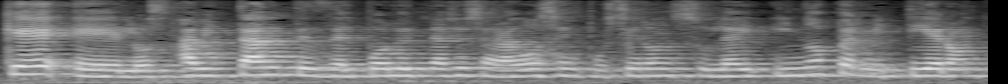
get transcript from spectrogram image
que eh, los habitantes del pueblo Ignacio Zaragoza impusieron su ley y no permitieron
